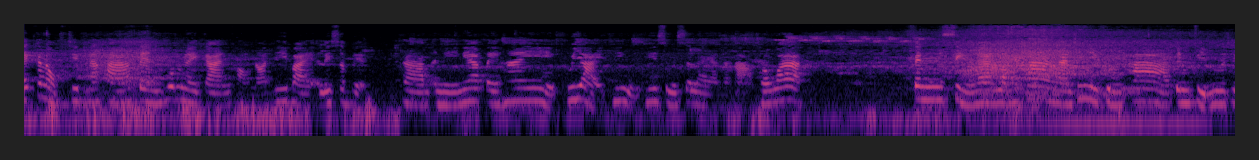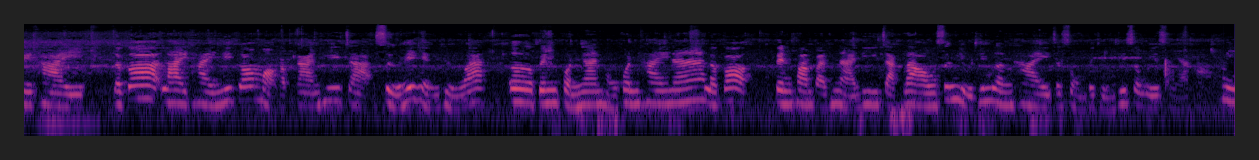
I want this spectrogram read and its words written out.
ล็กขนมจิบนะคะ เป็นผู้อำนวยการของ Naughty by Elizabeth พรามอันนี้เนี่ยไปให้ผู้ใหญ่ที่อยู่ที่สวิตเซอร์แลนด์นะคะ เพราะว่าเป็นสิ่งงานล้ำค่างานที่มีคุณค่า เป็นฝีมือไทยๆแล้วก็ลายไทยนี่ก็เหมาะกับการที่จะสื่อให้เห็นถึงว่า เออ เป็นผลงานของคนไทยนะ แล้วก็เป็นความปรารถนาดีจากเรา ซึ่งอยู่ที่เมืองไทยจะส่งไปถึงที่สวิสเนี่ยค่ะ มี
